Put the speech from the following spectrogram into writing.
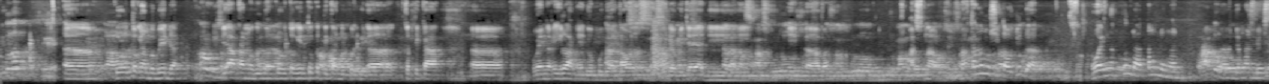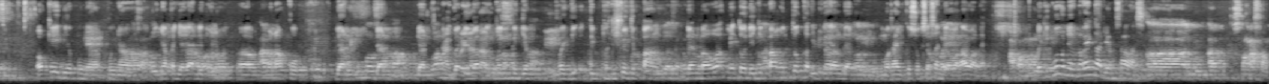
kultur yang berbeda. Dia akan mengubah kultur itu ketika di eh, ketika eh, Wenger hilang ya 22 tahun. Udah berjaya di, di, eh, apa? Arsenal. Bahkan lu mesti tahu juga Wenger pun datang dengan eh, dengan basic. Oke dia punya punya punya kejayaan di Mono, eh, Monaco. Dan dan dan tiba-tiba Jem- pergi, pergi ke Jepang. Dan bawa metode Jepang untuk ke IPL dan meraih kesuksesan di awal-awal ya bagi gue Neymar nggak ada yang salah sih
